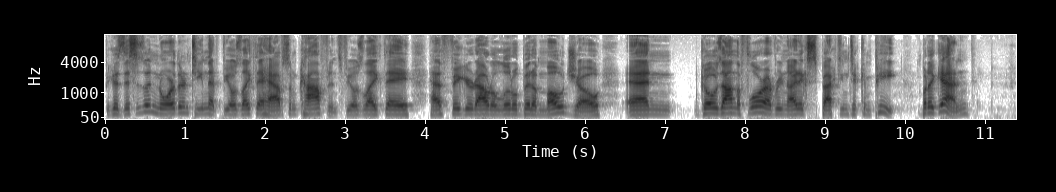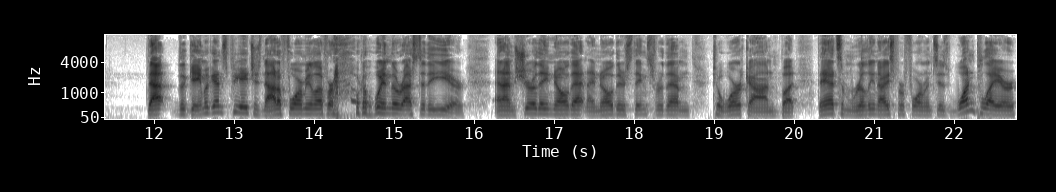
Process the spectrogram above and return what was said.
because this is a northern team that feels like they have some confidence, feels like they have figured out a little bit of mojo and goes on the floor every night expecting to compete. But again, that the game against PH is not a formula for how to win the rest of the year. And I'm sure they know that, and I know there's things for them to work on. But they had some really nice performances. One player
